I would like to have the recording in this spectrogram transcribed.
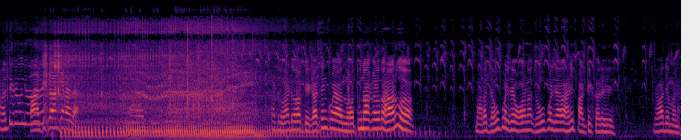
પાર્ટી કરવાની પાર્ટી કરવાનું કહેતા હતા ડોહા ડોહા ભેગા થઈને કોઈ નોતું નહોતું ના કરે તો સારું હ. મારે જવું પડશે ઓવાના જોવું પડશે પાર્ટી કરે છે. જવા દે મને.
